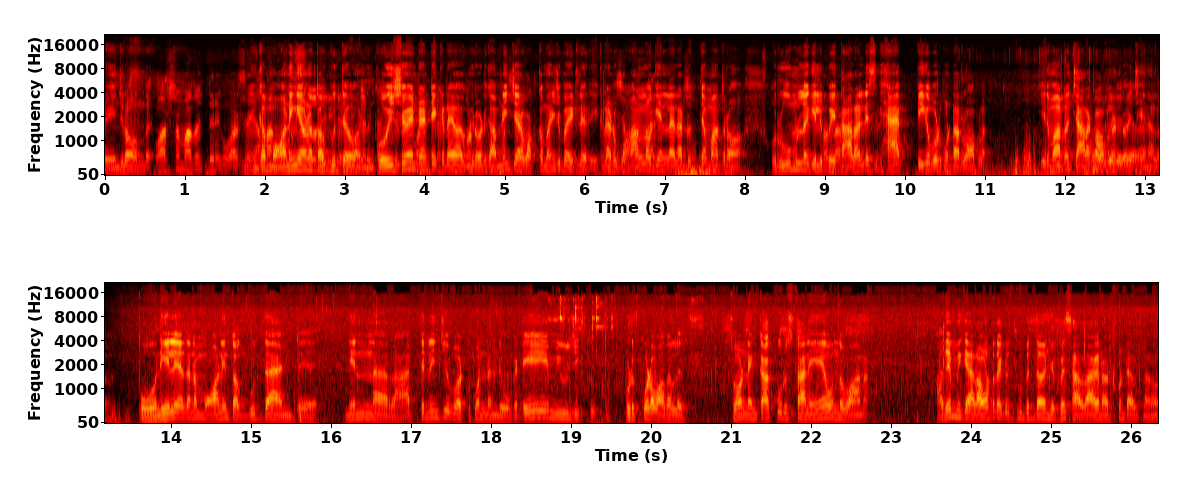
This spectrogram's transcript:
రేంజ్లో ఉంది. వర్షం మాత్రం వర్షం. ఇంకా మార్నింగ్ ఏమైనా తగ్గుద్దేవండి ఇంకో విషయం ఏంటంటే ఇక్కడ మీరు ఒకటి గమనించారు? ఒక్క మనిషి బయటలేరు ఇక్కడ వానలో గిన్నెలు ఇలాంటి వస్తే మాత్రం రూమ్లోకి వెళ్ళిపోయి తాళాలు వేసి హ్యాపీగా పడుకుంటారు లోపల. ఇది మాత్రం చాలా కామన్ చైనాలో. పోనీలు ఏదైనా మార్నింగ్ తగ్గుద్దా అంటే నిన్న రాత్రి నుంచి పట్టుకున్నాండి ఒకటే మ్యూజిక్ ఇప్పుడు కూడా వదలలేదు. చూడండి ఇంకా కురుస్తానే ఉంది వాన. అదే మీకు ఎలా ఉంటుందో ఇక్కడ చూపిద్దామని చెప్పి సరదాగా నడుచుకుంటూ వెళ్తున్నాను.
